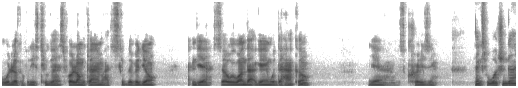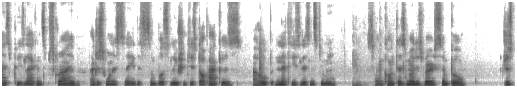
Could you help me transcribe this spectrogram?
we were looking for these two guys for a long time, I had to skip the video, and yeah, so we won that game with the hacker. Yeah, it was crazy. Thanks for watching guys, please like and subscribe. I just want to say the simple solution to stop hackers. I hope NetEase listens to me. So in contest mode is very simple. Just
